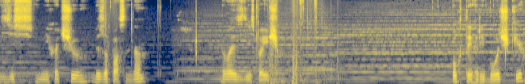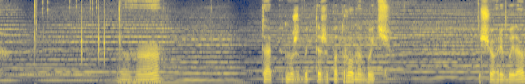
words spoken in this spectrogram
Здесь не хочу. Безопасный, да? Давай здесь поищем. Ух ты, грибочки. Ага. Так, тут может быть даже патроны быть. Еще грибы, да?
